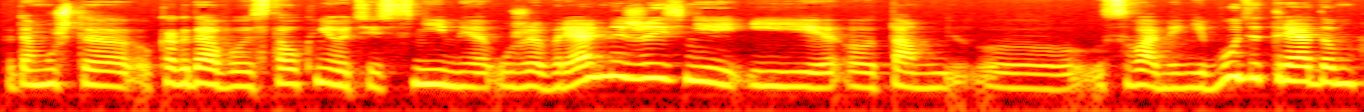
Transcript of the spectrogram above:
Потому что когда вы столкнетесь с ними уже в реальной жизни, и э, там э, с вами не будет рядом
